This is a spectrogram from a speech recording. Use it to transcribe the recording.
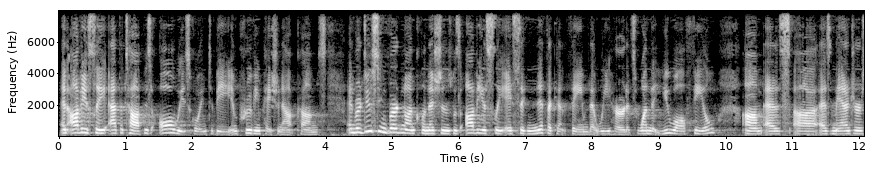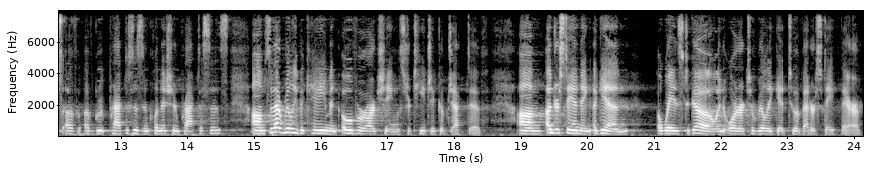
And obviously at the top is always going to be improving patient outcomes. And reducing burden on clinicians was obviously a significant theme that we heard. It's one that you all feel um, as, uh, as managers of, of group practices and clinician practices. Um, so that really became an overarching strategic objective. Um, understanding, again, a ways to go in order to really get to a better state there.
